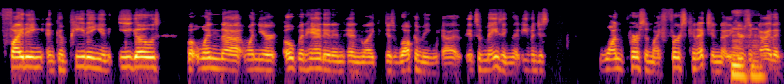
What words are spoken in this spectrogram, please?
fighting and competing and egos but when uh, when you're open-handed and, and like just welcoming uh, it's amazing that even just one person, my first connection. Mm-hmm. Here's a mm-hmm. guy that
